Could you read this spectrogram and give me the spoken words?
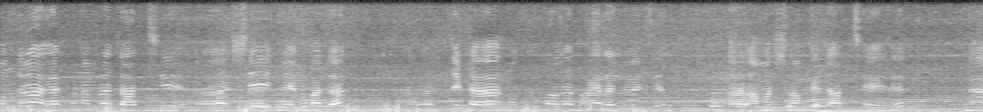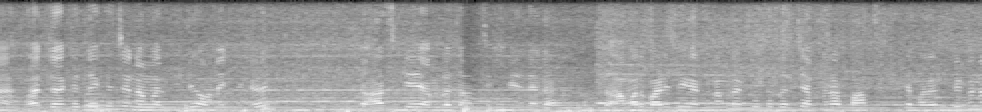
বন্ধুরা, এখন আমরা যাচ্ছি সেই প্রেম বাজার যেটা নতুনভাবে ভাইরাল হয়েছে। আর আমার সঙ্গে যাচ্ছে এই যে হ্যাঁ হয়তো একে দেখেছেন আমার ভিডিও অনেক ভিডিও তো আজকে আমরা যাচ্ছি সেই জায়গা তো আমার বাড়ি থেকে এখন আমরা কোথাও যাচ্ছি, আপনারা বাস নিতে পারেন। বিভিন্ন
